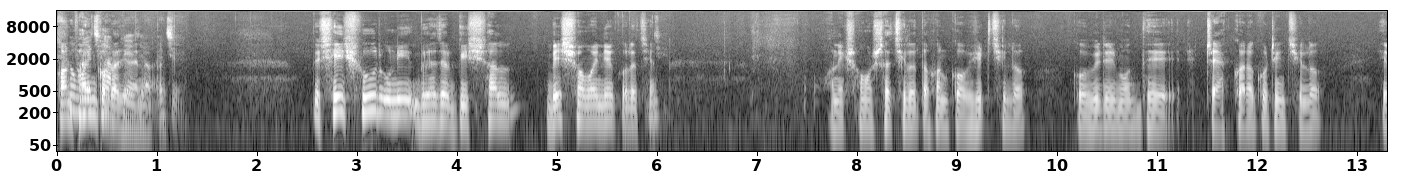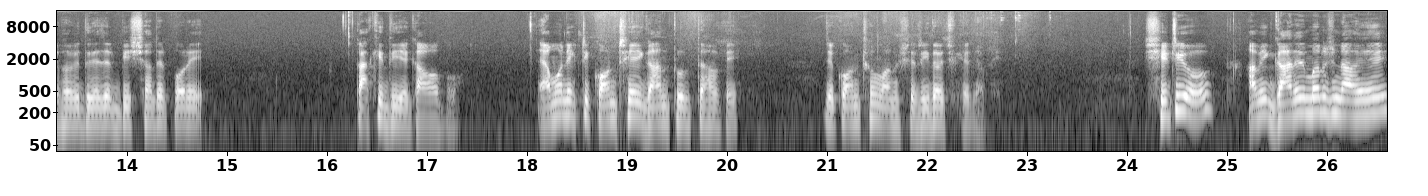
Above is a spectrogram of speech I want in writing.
সময় করা যায় না। তো সেই সুর উনি দু হাজার বিশ সাল বেশ সময় নিয়ে করেছেন। অনেক সমস্যা ছিল তখন কোভিড ছিল। কোভিডের মধ্যে ট্র্যাক করা কঠিন ছিল। এভাবে দু হাজার বিশ সালের পরে কাকে দিয়ে গাওয়াবো? এমন একটি কণ্ঠে এই গান তুলতে হবে যে কণ্ঠ মানুষের হৃদয় ছুঁয়ে যাবে। সেটিও আমি গানের মানুষ না হয়ে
